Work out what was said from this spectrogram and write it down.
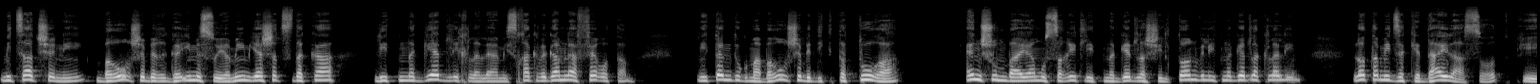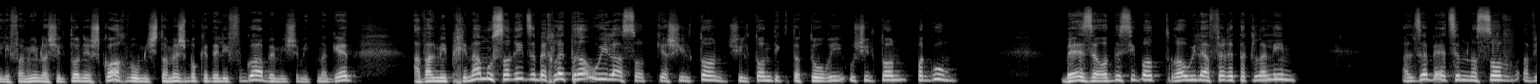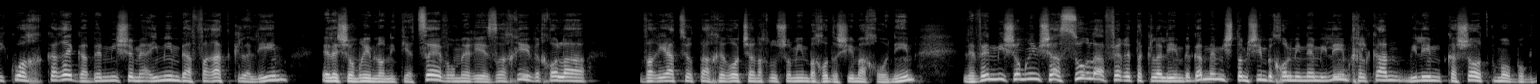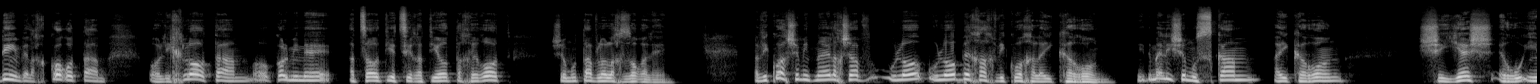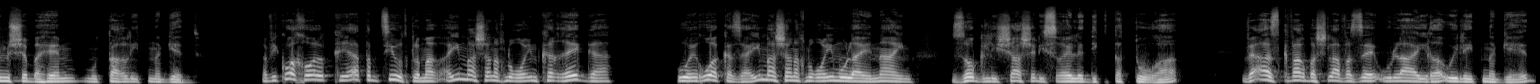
מצד שני, ברור שברגעים מסוימים יש הצדקה להתנגד לכללי המשחק וגם להפר אותם. ניתן דוגמה, ברור שבדיקטטורה אין שום בעיה מוסרית להתנגד לשלטון ולהתנגד לכללים. לא תמיד זה כדאי לעשות, כי לפעמים לשלטון יש כוח והוא משתמש בו כדי לפגוע במי שמתנגד, אבל מבחינה מוסרית זה בהחלט ראוי לעשות, כי השלטון, שלטון דיקטטורי, הוא שלטון פגום. באיזה עוד נסיבות ראוי להפר את הכללים? על זה בעצם נסוב הוויכוח כרגע בין מי שמאיימים בהפרת כללים, אלה שאומרים לא נתייצב, או מרי אזרחי, וכל הווריאציות האחרות שאנחנו שומעים בחודשים האחרונים, לבין מי שאומרים שאסור להפר את הכללים, וגם הם משתמשים בכל מיני מילים, חלקן מילים קשות כמו בוגדים ולחקור אותם, או לכלוא אותם, או כל מיני הצעות יצירתיות אחרות שמוטב לא לחזור עליהן. הוויכוח שמתנהל עכשיו הוא לא, הוא לא בהכרח ויכוח על העיקרון. נדמה לי שמוסכם העיקרון שיש אירועים שבהם מותר להתנגד. הוויכוח הוא על קריאת המציאות, כלומר, האם מה שאנחנו רואים כרגע הוא אירוע כזה, האם מה שאנחנו רואים מול העיניים זו גלישה של ישראל לדיקטטורה, ואז כבר בשלב הזה אולי ראוי להתנגד,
